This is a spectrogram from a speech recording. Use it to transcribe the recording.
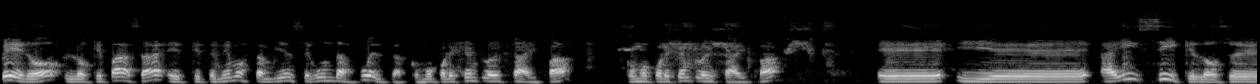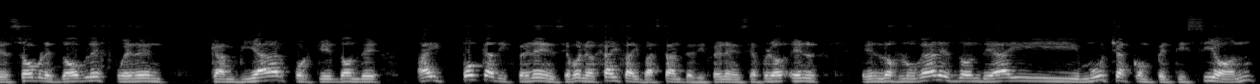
Pero lo que pasa es que tenemos también segundas vueltas, como por ejemplo en Haifa, como por ejemplo en Haifa, eh, y eh, ahí sí que los eh, sobres dobles pueden cambiar porque donde hay poca diferencia, bueno, en Haifa hay bastante diferencia, pero en, en los lugares donde hay mucha competición,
